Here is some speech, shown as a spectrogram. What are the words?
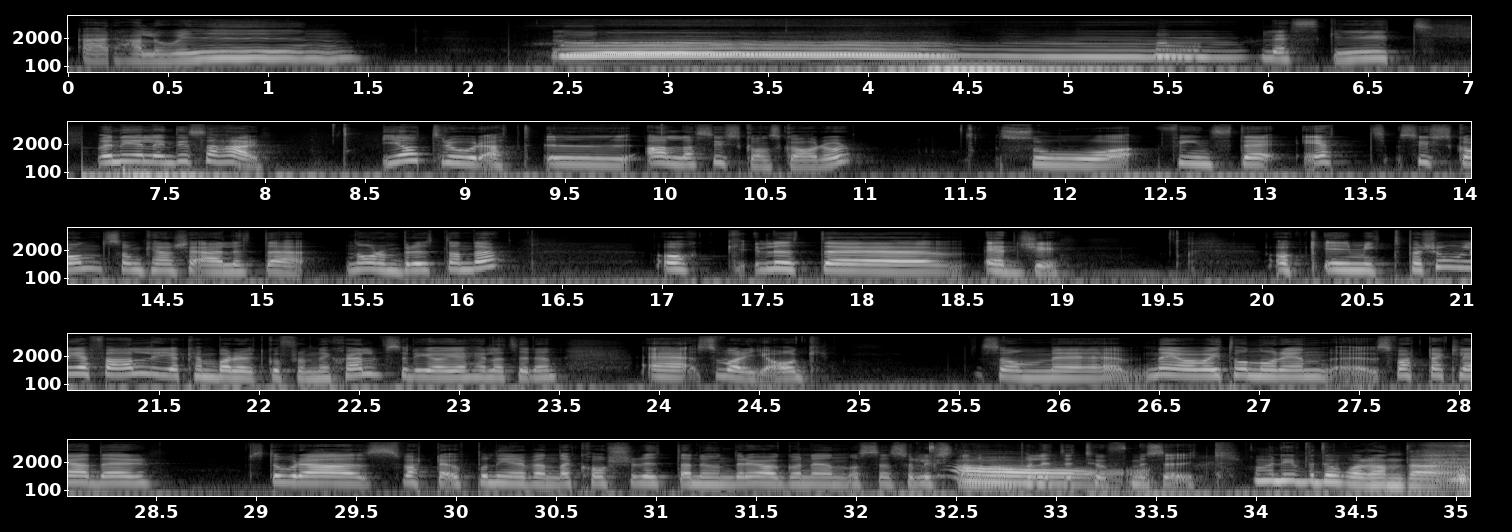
är Halloween. Ooh, läskigt. Men Elin, det är så här. Jag tror att i alla syskonskaror så finns det ett syskon som kanske är lite normbrytande och lite edgy. Och i mitt personliga fall, jag kan bara utgå från mig själv så det gör jag hela tiden, eh, så var det jag. Som eh, när jag var i tonåren, eh, svarta kläder, stora svarta upp och nervända kors ritade under ögonen och sen så lyssnade man på lite tuff musik. Ja, men det är bedårande.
